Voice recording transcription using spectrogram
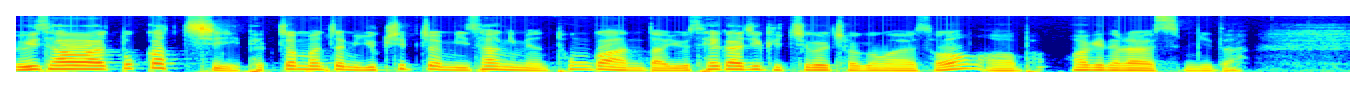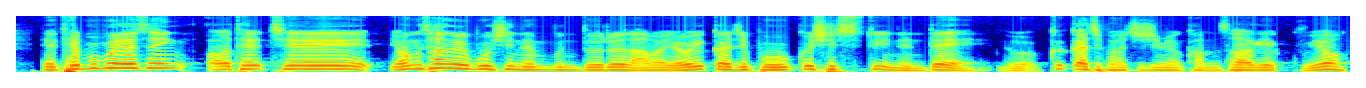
의사와 똑같이 100점 만점 60점 이상이면 통과한다. 이 세 가지 규칙을 적용해서 어, 확인을 하였습니다. 네, 대부분의 생, 어, 대, 제 영상을 보시는 분들은 아마 여기까지 보고 끄실 수도 있는데 어, 끝까지 봐주시면 감사하겠고요.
